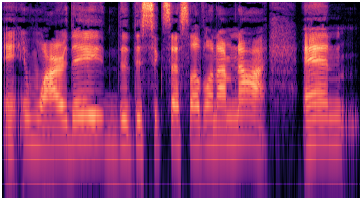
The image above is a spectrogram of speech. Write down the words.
and why are they the, the success level and I'm not? And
